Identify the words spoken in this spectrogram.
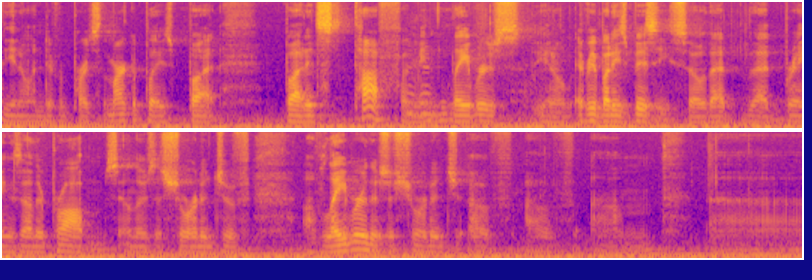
you know in different parts of the marketplace, but but it's tough. I mean, labor's you know everybody's busy, so that that brings other problems. And there's a shortage of, of labor. There's a shortage of of um, uh,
